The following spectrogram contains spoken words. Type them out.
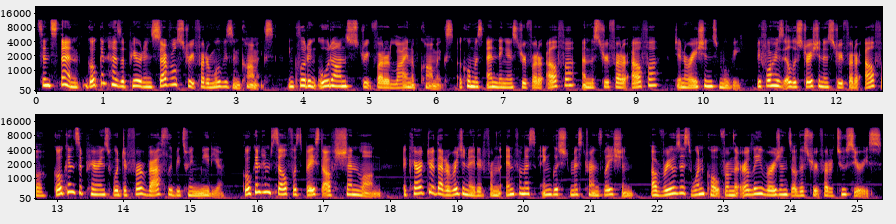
Since then, Goken has appeared in several Street Fighter movies and comics, including Udon's Street Fighter line of comics, Akuma's ending in Street Fighter Alpha, and the Street Fighter Alpha Generations movie. Before his illustration in Street Fighter Alpha, Goken's appearance would differ vastly between media. Goken himself was based off Shenlong, a character that originated from the infamous English mistranslation of Ryu's win quote from the early versions of the Street Fighter II series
